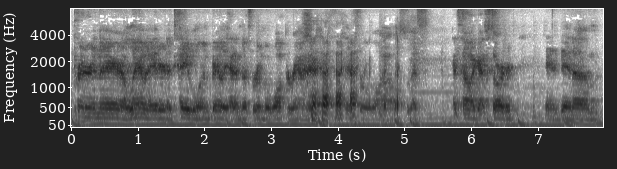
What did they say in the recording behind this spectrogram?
printer in there, a laminator, and a table, and barely had enough room to walk around in, in for a while. So that's that's how I got started, and then um,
